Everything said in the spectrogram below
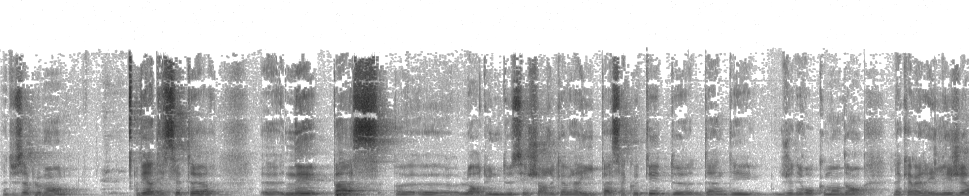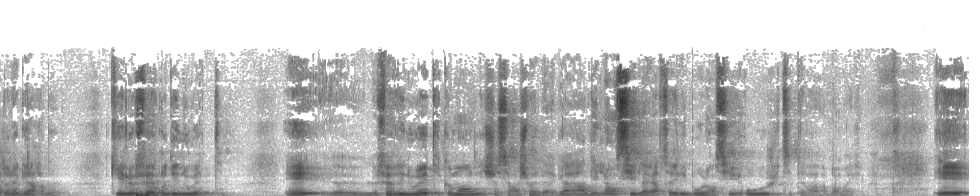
Ben, Tout simplement, vers 17h, euh, Ney passe, euh, euh, lors d'une de ses charges de cavalerie, il passe à côté d'un des généraux commandant la cavalerie légère de la garde, qui est Lefebvre des Nouettes. Et Lefebvre des Nouettes, il commande les chasseurs à cheval de la garde, les lanciers de la garde, les beaux lanciers rouges, etc. Bon, bref. Et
